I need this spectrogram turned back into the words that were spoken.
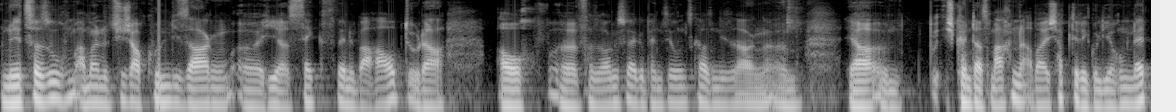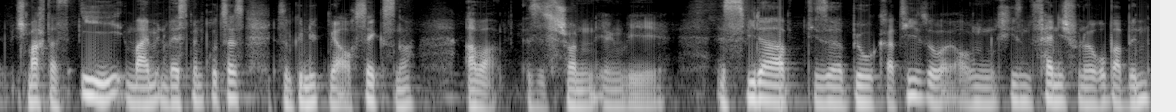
Und jetzt versuchen aber natürlich auch Kunden, die sagen, äh, hier Sex, wenn überhaupt, oder auch äh, Versorgungswerke, Pensionskassen, die sagen, ähm, ja, ähm, ich könnte das machen, aber ich habe die Regulierung nicht. Ich mache das eh in meinem Investmentprozess, deshalb genügt mir auch Sex. Ne? Aber es ist schon irgendwie, es ist wieder diese Bürokratie, so auch ein Riesenfan ich von Europa bin,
